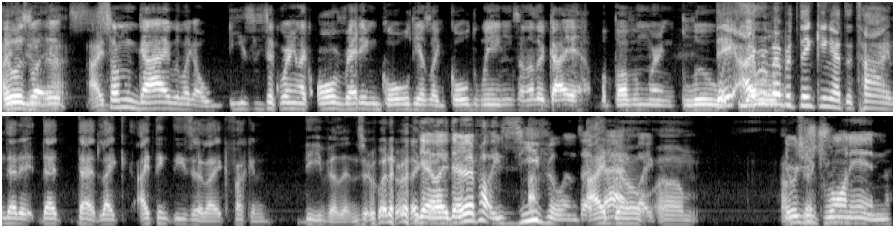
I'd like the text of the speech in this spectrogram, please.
I was like not- it's I some guy with like a he's, he's like wearing like all red and gold. He has like gold wings. Another guy above him wearing blue. they. I remember thinking at the time that it that that like I think these are like fucking D villains or whatever. yeah, like they're, they're probably Z villains I that. don't. Like um, they were just drawn in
